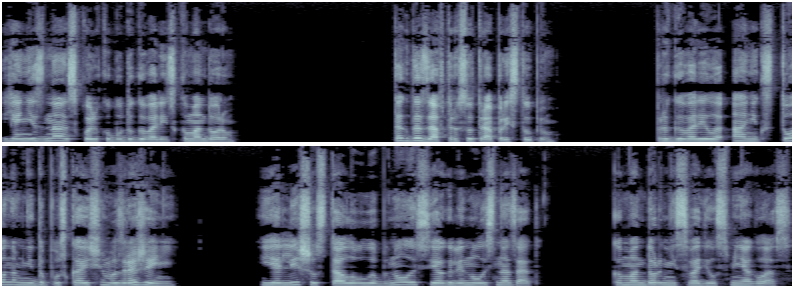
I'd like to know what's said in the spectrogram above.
я не знаю, сколько буду говорить с командором. Тогда завтра с утра приступим. Проговорила Аникс тоном, не допускающим возражений. Я лишь устало улыбнулась и оглянулась назад. Командор не сводил с меня глаз.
